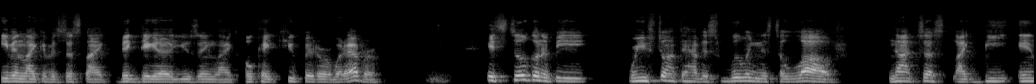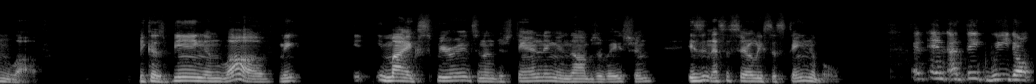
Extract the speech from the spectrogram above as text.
even like if it's just like big data using like OkCupid or whatever, it's still going to be where you still have to have this willingness to love, not just like be in love. Because being in love, in my experience and understanding and observation, isn't necessarily sustainable. And, and I think we don't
